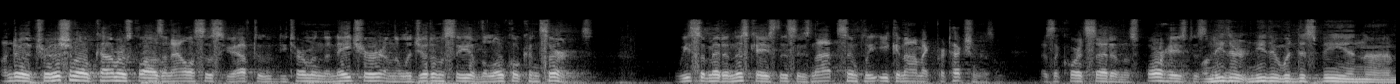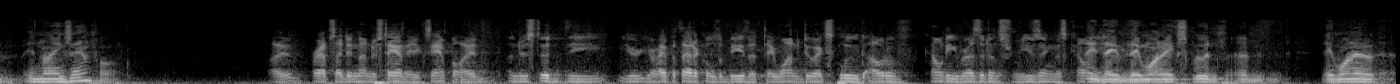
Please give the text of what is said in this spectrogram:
Under the traditional Commerce Clause analysis, you have to determine the nature and the legitimacy of the local concerns. We submit in this case this is not simply economic protectionism. As the court said in the Sporhase decision. Well, neither, neither would this be in, uh, in my example. I, perhaps I didn't understand the example. I understood the, your, your, hypothetical to be that they wanted to exclude out of county residents from using this county. They, they, they want to exclude, uh, they want to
